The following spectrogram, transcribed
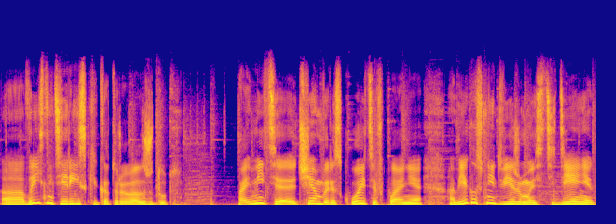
э, Выясните риски, которые вас ждут. Поймите, чем вы рискуете в плане объектов недвижимости, денег,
